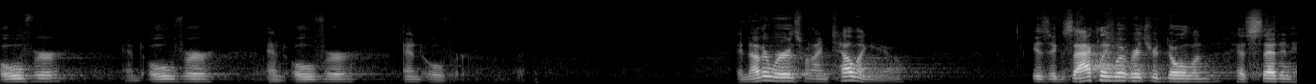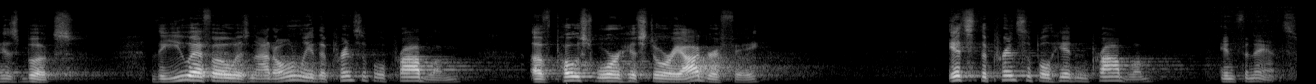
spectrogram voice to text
over and over and over and over. In other words, what I'm telling you is exactly what Richard Dolan has said in his books. The UFO is not only the principal problem of post war historiography, it's the principal hidden problem in finance.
